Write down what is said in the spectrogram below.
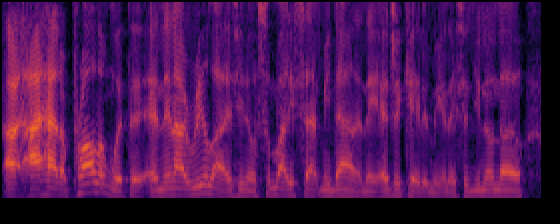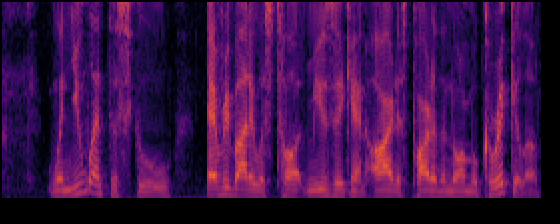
I, I had a problem with it, and then I realized, you know, somebody sat me down and they educated me, and they said, you know, no, when you went to school, everybody was taught music and art as part of the normal curriculum.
